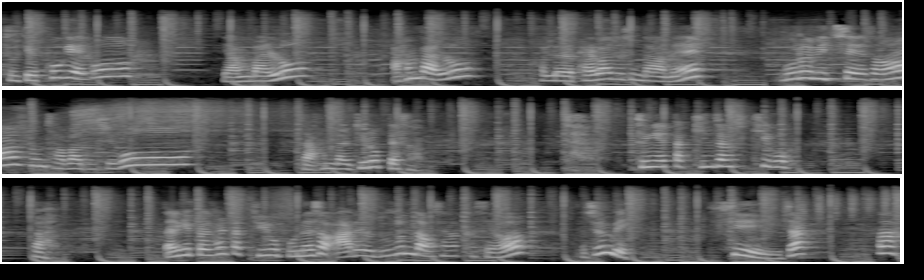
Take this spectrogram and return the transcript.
두 개 포개고 양발로, 아, 한 발로 걸레를 밟아주신 다음에 무릎 위치에서 손 잡아주시고 자, 한 발 뒤로 빼서. 자, 등에 딱 긴장시키고 자, 날개뼈 살짝 뒤로 보내서 아래로 누른다고 생각하세요. 자, 준비. 시작. 하나,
